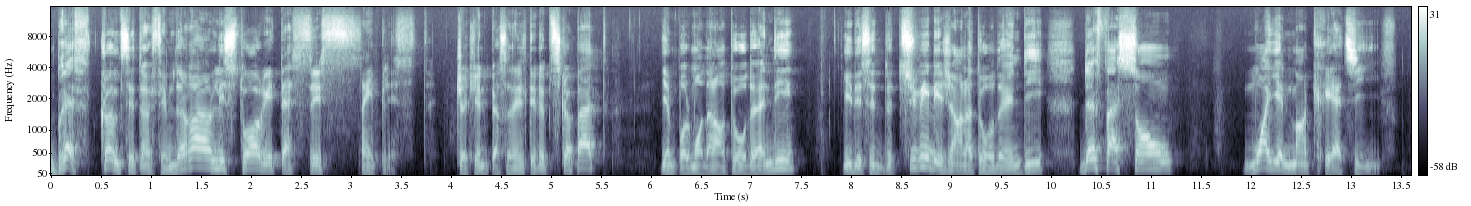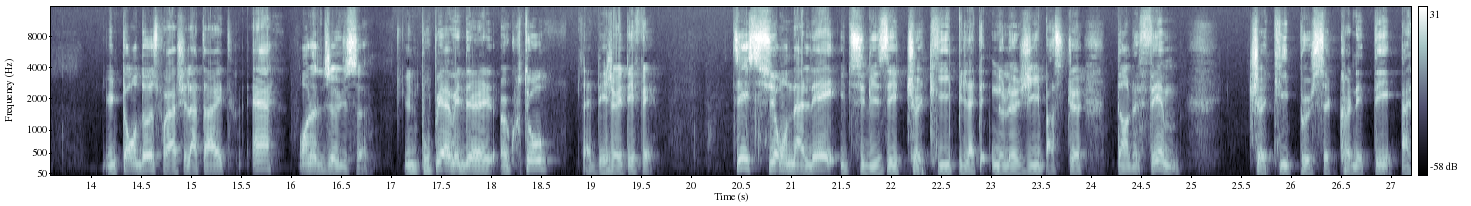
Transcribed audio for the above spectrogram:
Bref, comme c'est un film d'horreur, l'histoire est assez simpliste. Chucky a une personnalité de psychopathe, il aime pas le monde alentour de Andy, il décide de tuer les gens alentour de Andy de façon moyennement créative. Une tondeuse pour arracher la tête, eh, on a déjà vu ça. Une poupée avec un couteau, ça a déjà été fait. Si on allait utiliser Chucky puis la technologie, parce que dans le film, Chucky peut se connecter à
